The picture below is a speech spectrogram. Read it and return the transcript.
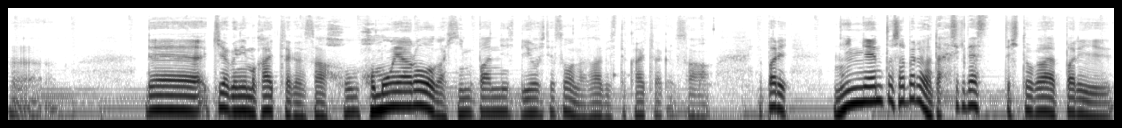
うん、で、規約にも書いてたけどさ、ホモ野郎が頻繁に利用してそうなサービスって書いてたけどさ、やっぱり人間と喋るの大好きですって人がやっぱり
